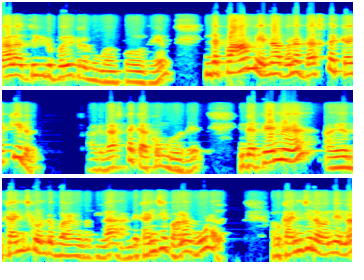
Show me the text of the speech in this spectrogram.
மேல தூக்கிட்டு போயிட்டு இருக்கும் போகுது இந்த பாம்பு என்ன பண்ண வெஸ்த கக்கிடுது அப்படி வெஸ்த கக்கும்போது இந்த பெண்ணு அது கஞ்சி கொண்டு போறாங்க பாத்தீங்களா? அந்த கஞ்சி பானை மூடல அப்ப கஞ்சில வந்து என்ன?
